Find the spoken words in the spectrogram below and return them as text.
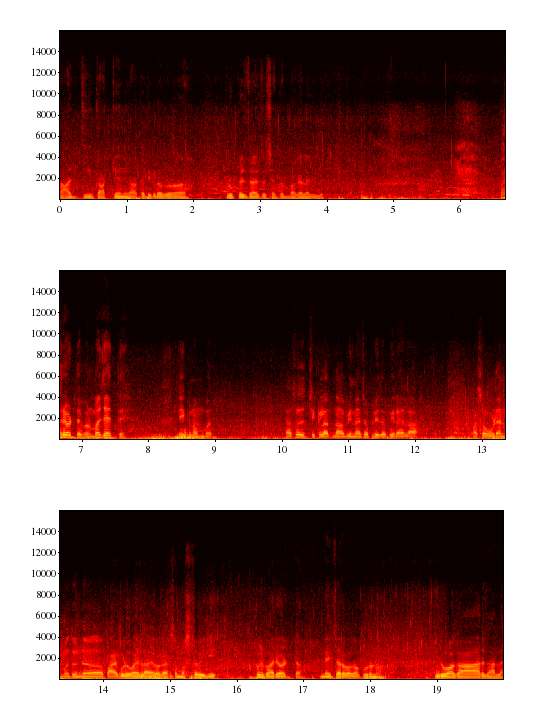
आजी काकी आणि काका तिकडं र- रुपेश जायचं शेतात बघायला गेले. भारी वाटतंय पण मजा येते. एक नंबर. असं चिखलात ना बिना चपलीचं फिरायला असं ओढ्यांमधून पाय बुडवायला आहे बघा असं मस्तपैकी फुल भारी वाटतं. नेचर बघा पूर्ण. हिरवागार झाला.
